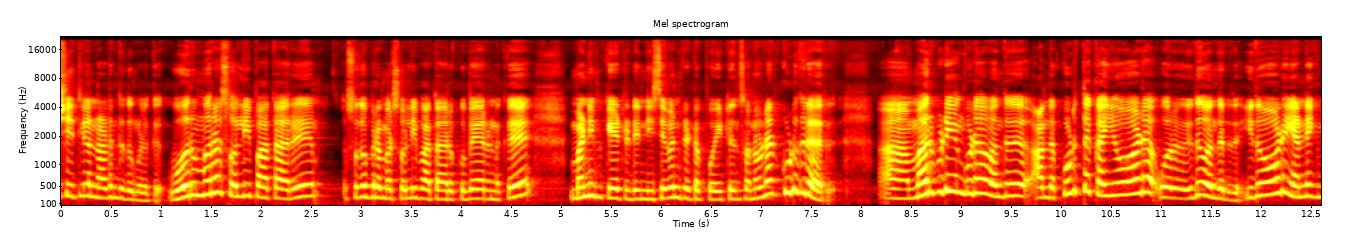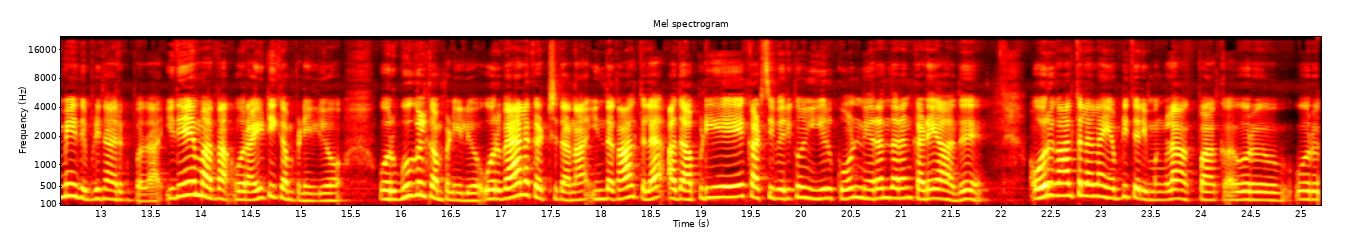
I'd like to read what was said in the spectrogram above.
விஷயத்துலையும் நடந்தது உங்களுக்கு. ஒரு முறை சொல்லி பார்த்தாரு சுகபிரமர் சொல்லி பார்த்தாரு குபேரனுக்கு மன்னிப்பு கேட்டுட்டு நீ சிவன் கிட்ட போயிட்டுன்னு சொன்ன உடனே கொடுக்குறாரு. மறுபடியும் கூட வந்து அந்த கொடுத்த கையோட ஒரு இது வந்துடுது. இதோடு என்றைக்குமே இது இப்படி தான் இருக்க போதா? இதே மாதிரி தான் ஒரு ஐடி கம்பெனிலையோ ஒரு கூகுள் கம்பெனிலையோ ஒரு வேலை கிடச்சிதானா? இந்த காலத்தில் அது அப்படியே கடைசி வரைக்கும் இருக்கும்னு நிரந்தரம் கிடையாது. ஒரு காலத்துலலாம் எப்படி தெரியுமாங்களா? பார்க்க ஒரு ஒரு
